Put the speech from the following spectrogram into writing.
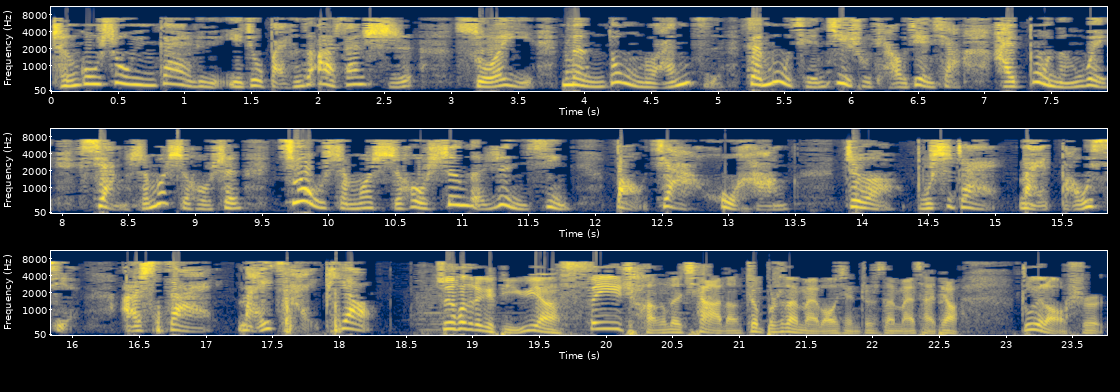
成功受孕概率也就百分之二三十。所以，冷冻卵子在目前技术条件下还不能为想什么时候生就什么时候生的任性保驾护航。这不是在买保险，而是在买彩票。最后的这个比喻啊，非常的恰当。这不是在买保险，这是在买彩票。朱毅老师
